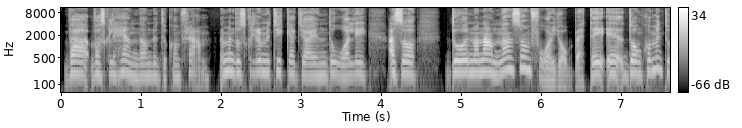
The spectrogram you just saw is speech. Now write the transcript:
Va, vad skulle hända om du inte kom fram? Nej, men då skulle de ju tycka att jag är en dålig... Alltså, då är det någon annan som får jobbet. Det de, kommer inte,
